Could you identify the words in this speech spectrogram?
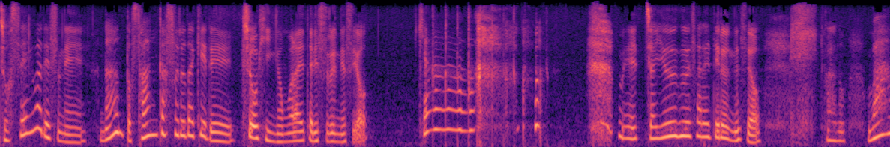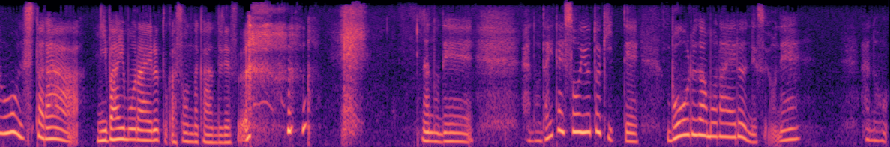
女性はですねなんと参加するだけで商品がもらえたりするんですよ。キャー。めっちゃ優遇されてるんですよ。あのワンオンしたら2倍もらえるとかそんな感じです。なのであの大体そういう時ってボールがもらえるんですよね。あの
